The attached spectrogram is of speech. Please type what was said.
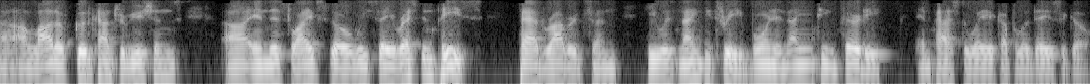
uh, a lot of good contributions uh, in this life. So we say rest in peace, Pat Robertson. He was 93, born in 1930, and passed away a couple of days ago.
